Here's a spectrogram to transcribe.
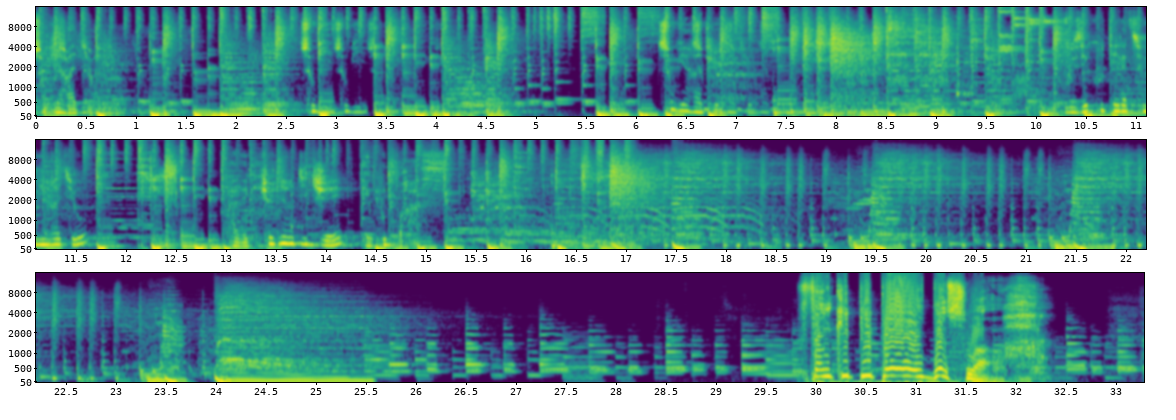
Tsugi Radio. Tsugi, Tsugi. Tsugi Radio. Vous écoutez la Tsugi Radio avec Junior DJ et Woodbrass. Funky People, bonsoir.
